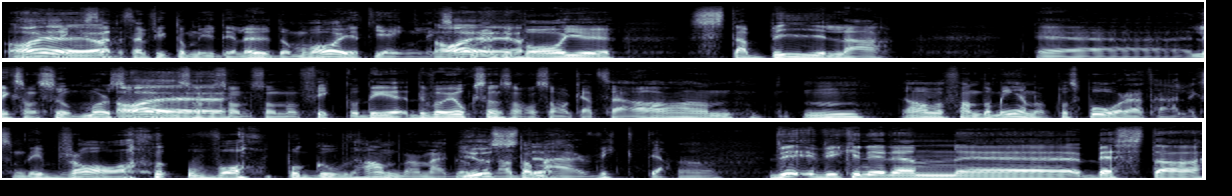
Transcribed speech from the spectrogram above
Ja, ja, ja. Sen fick de ju dela ut, de var ju ett gäng liksom. Men det var ju stabila eh, liksom summor som, Ja, ja, ja. Som, som, de fick. Och det, det var ju också en sån sak att säga, ja, mm, ja vad fan de är något på spåret här liksom. Det är bra att vara på god hand med de här gubbarna. De är viktiga. Vi- Vilken är den eh, bästa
